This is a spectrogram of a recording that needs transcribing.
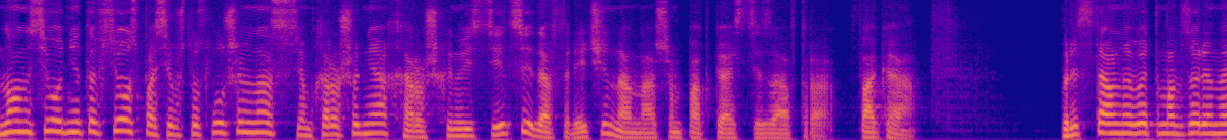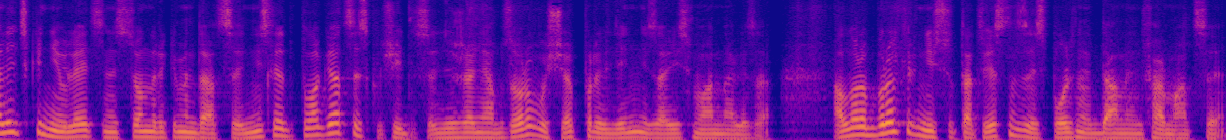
Ну а на сегодня это все. Спасибо, что слушали нас. Всем хорошего дня, хороших инвестиций. До встречи на нашем подкасте завтра. Пока. Представленная в этом обзоре аналитика не является инвестиционной рекомендацией. Не следует полагаться исключительно содержание обзора в ущерб проведения независимого анализа. Алора Брокер несет ответственность за использование данной информации.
